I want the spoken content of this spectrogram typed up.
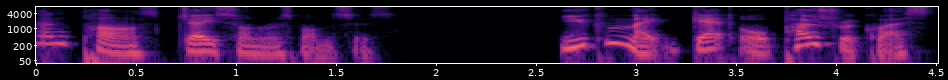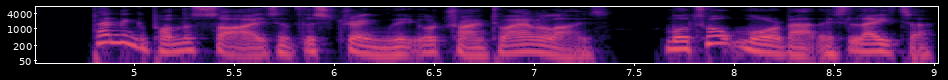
and pass JSON responses. You can make GET or POST requests depending upon the size of the string that you're trying to analyze. We'll talk more about this later.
